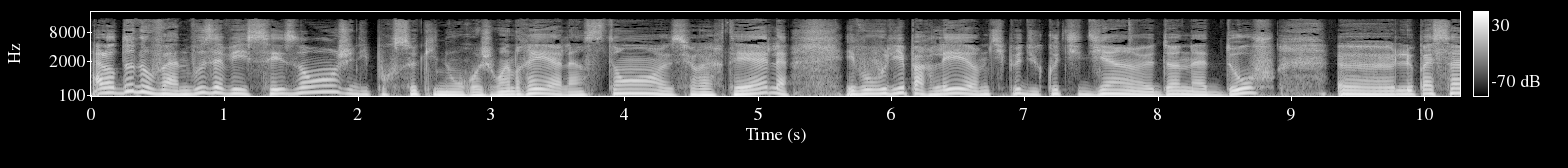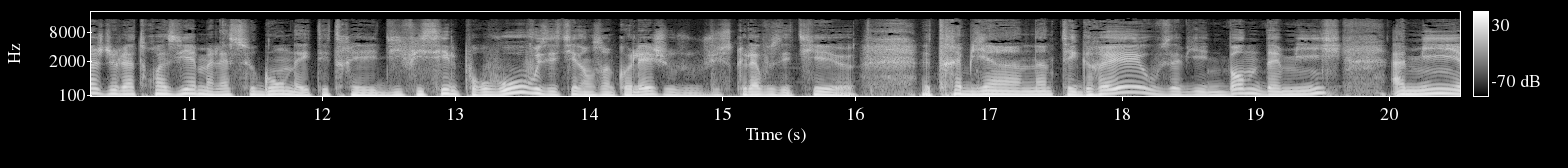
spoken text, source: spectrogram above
Alors, Donovan, vous avez 16 ans, je dis pour ceux qui nous rejoindraient à l'instant euh, sur RTL, et vous vouliez parler un petit peu du quotidien euh, d'un ado. le passage de la troisième à la seconde a été très difficile pour vous. Vous étiez dans un collège où jusque-là vous étiez très bien intégré, où vous aviez une bande d'amis, amis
